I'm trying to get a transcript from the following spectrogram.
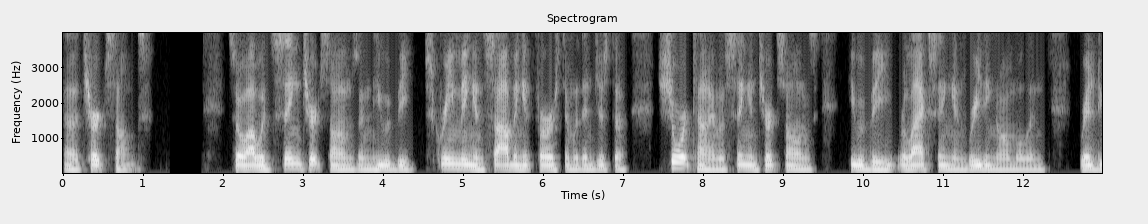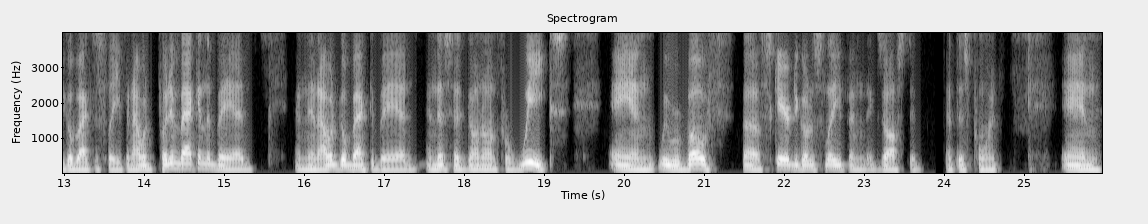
uh, church songs. So i would sing church songs and he would be screaming and sobbing at first and within just a short time of singing church songs he would be relaxing and breathing normal and ready to go back to sleep. And I would put him back in the bed and then I would go back to bed. And this had gone on for weeks. And we were both uh, scared to go to sleep and exhausted at this point. And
